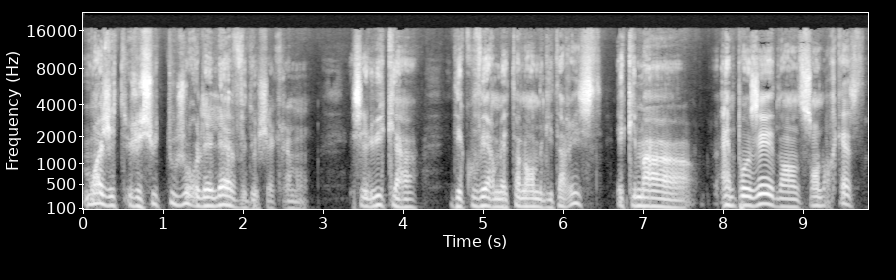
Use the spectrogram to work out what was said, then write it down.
Moi, je suis toujours l'élève de Cheikh Raymond. C'est lui qui a découvert mes talents de guitariste et qui m'a imposé dans son orchestre.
